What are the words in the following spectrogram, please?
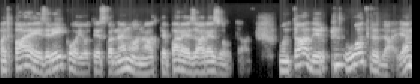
pat pareizi rīkojoties, var nenonākt pie pareizā rezultāta. Un tad ir otra daļa,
